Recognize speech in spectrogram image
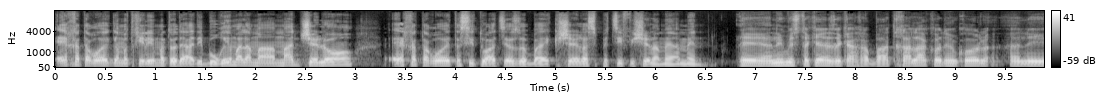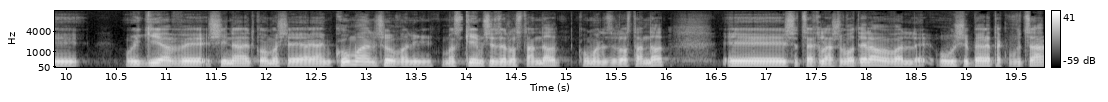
איך אתה רואה גם מתחילים אתה יודע הדיבורים על המעמד שלו איך אתה רואה את הסיטואציה הזו בהקשר הספציפי של המאמן. אה, אני מסתכל על זה ככה בהתחלה קודם כל אני הוא הגיע ושינה את כל מה שהיה עם קומן, שוב אני מסכים שזה לא סטנדרט, קומן זה לא סטנדרט, אה, שצריך להשוות אליו, אבל הוא שיפר את הקבוצה,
